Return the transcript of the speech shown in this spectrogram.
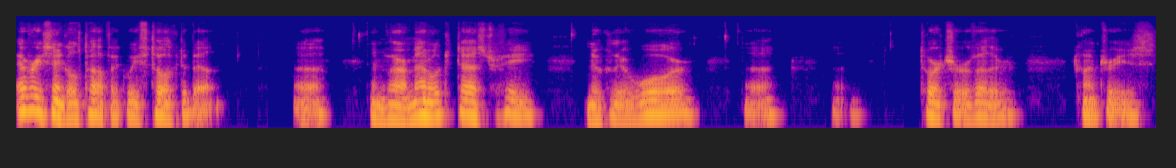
Every single topic we've talked about uh, environmental catastrophe, nuclear war, uh, torture of other countries,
